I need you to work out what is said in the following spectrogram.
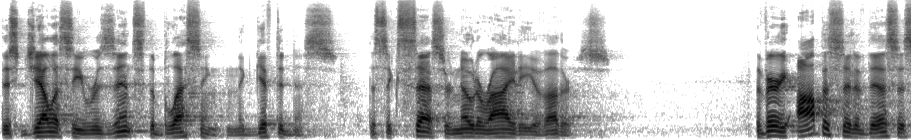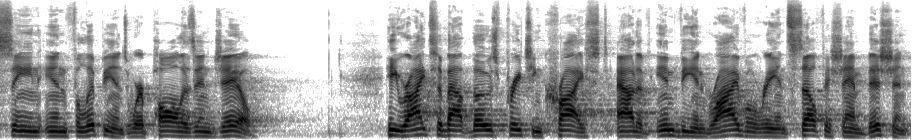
This jealousy resents the blessing and the giftedness, the success or notoriety of others. The very opposite of this is seen in Philippians, where Paul is in jail. He writes about those preaching Christ out of envy and rivalry and selfish ambition,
